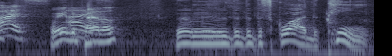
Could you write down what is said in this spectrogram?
nigga? us. We ain't the panel. the, the, the, the squad, the team?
